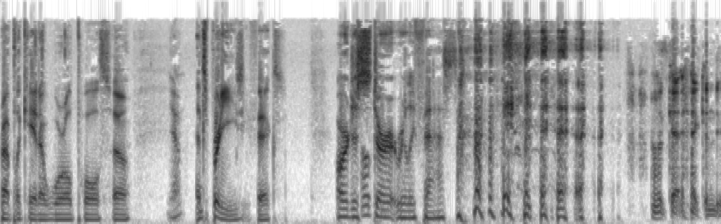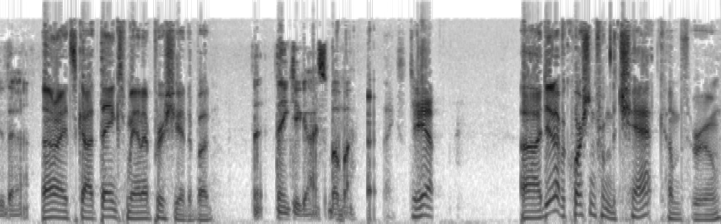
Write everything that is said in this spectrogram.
replicate a whirlpool. So Yep. it's a pretty easy fix. or just stir it really fast. Okay, I can do that. All right, Scott. Thanks, man. I appreciate it, bud. Th- thank you, guys. Bye bye. Thanks. Yep. Uh, I did have a question from the chat come through.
